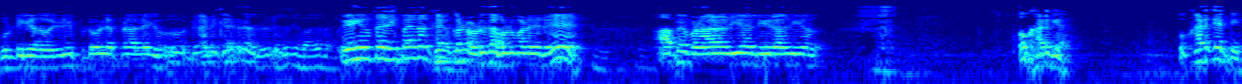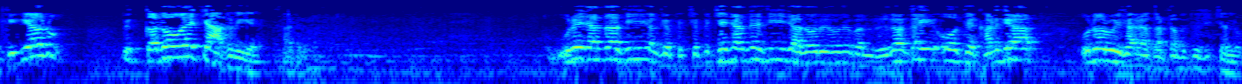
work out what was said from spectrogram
ਗੁੱਡੀਆਂ ਉਹ ਜਿਹੜੀ ਪਟੋਲੇ ਪਰਾਲੇ ਉਹ ਨਾਲ ਖੇਡਦਾ ਇਹੀ ਉੱਤੇ ਸੀ ਪਹਿਲਾਂ ਖੜੋੜੇ ਦਾ ਹੁਣ ਬਣੇ ਨੇ। ਆਪੇ ਬਣਾ ਲਿਆ ਲੀਰਾਂ ਦੀਆਂ। ਉਹ ਖੜ ਗਿਆ। ਉਹ ਖੜ ਕੇ ਦੇਖੀ ਗਿਆ ਉਹਨੂੰ ਵੀ ਕਦੋਂ ਇਹ ਝਾਕਦੀ ਹੈ ਸਾਡੇ। ਉਰੇ ਜਾਂਦਾ ਸੀ ਅੱਗੇ ਪਿੱਛੇ ਪਿੱਛੇ ਜਾਂਦੇ ਸੀ ਜਦੋਂ ਉਹਦੇ ਵੱਲ ਨਿਗਾਹ ਕਈ ਉਹ ਉੱਥੇ ਖੜ ਗਿਆ। ਉਹਨਾਂ ਨੂੰ ਇਸ਼ਾਰਾ ਕਰਤਾ ਵੀ ਤੁਸੀਂ ਚੱਲੋ।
